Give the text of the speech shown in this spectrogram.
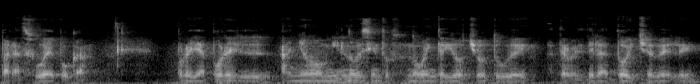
para su época. Por allá por el año 1998 tuve a través de la Deutsche Welle,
